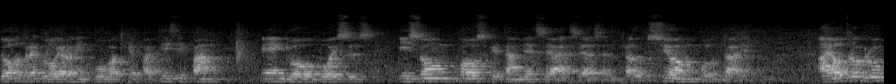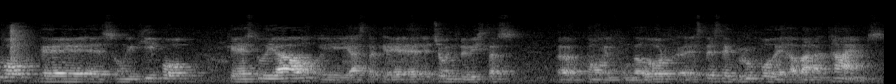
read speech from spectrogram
dos o tres blogueros en Cuba que participan en Global Voices y son posts que también se, ha- se hacen traducción voluntaria. Hay otro grupo que es un equipo que he estudiado y hasta que he hecho entrevistas eh, con el fundador. Este es el grupo de Havana Times.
